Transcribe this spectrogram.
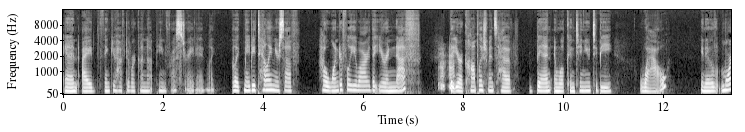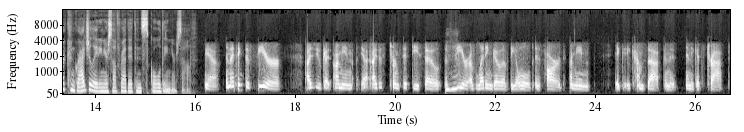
and i think you have to work on not being frustrated like like maybe telling yourself how wonderful you are that you're enough that your accomplishments have been and will continue to be wow you know more congratulating yourself rather than scolding yourself Yeah, and I think the fear, as you get, I mean, I just turned 50, so the Mm-hmm. fear of letting go of the old is hard. I mean, it, it comes up and it and it gets trapped.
